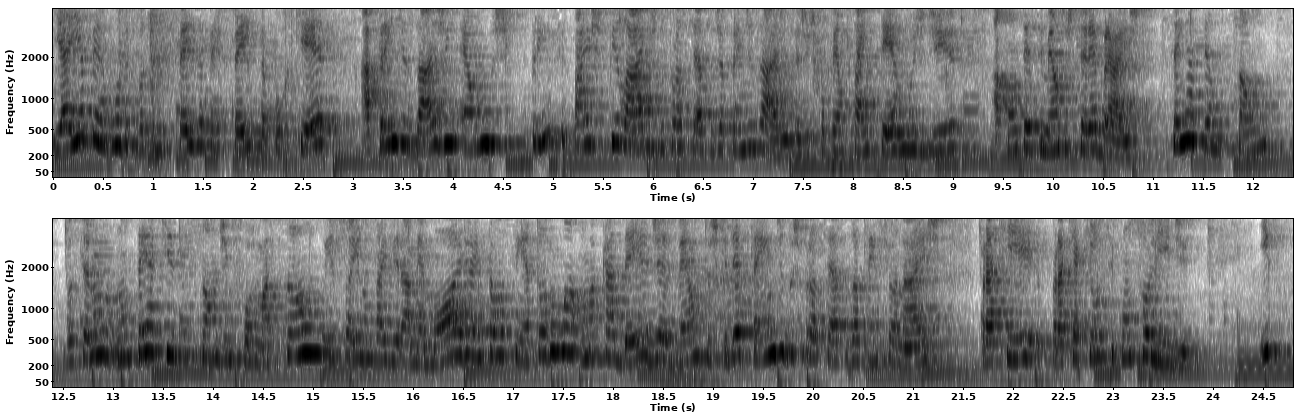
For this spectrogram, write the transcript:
E aí a pergunta que você me fez é perfeita porque aprendizagem é um dos principais pilares do processo de aprendizagem. Se a gente for pensar em termos de acontecimentos cerebrais, sem atenção, você não, não tem aquisição de informação, isso aí não vai virar memória. Então, assim, é toda uma, uma cadeia de eventos que depende dos processos atencionais para que, que aquilo se consolide. E,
